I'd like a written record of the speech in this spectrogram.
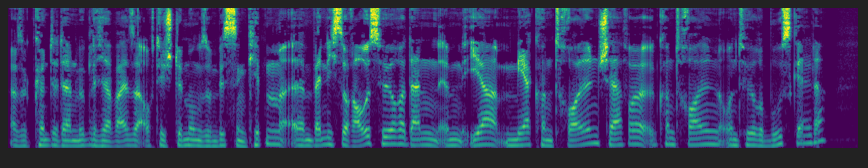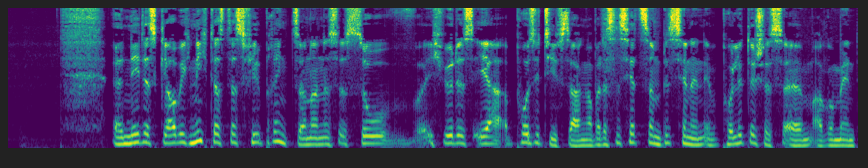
Also könnte dann möglicherweise auch die Stimmung so ein bisschen kippen. Ähm, wenn ich so raushöre, dann ähm, eher mehr Kontrollen, schärfere Kontrollen und höhere Bußgelder? Äh, nee, das glaube ich nicht, dass das viel bringt, sondern es ist so, ich würde es eher positiv sagen, aber das ist jetzt so ein bisschen ein politisches ähm, Argument.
